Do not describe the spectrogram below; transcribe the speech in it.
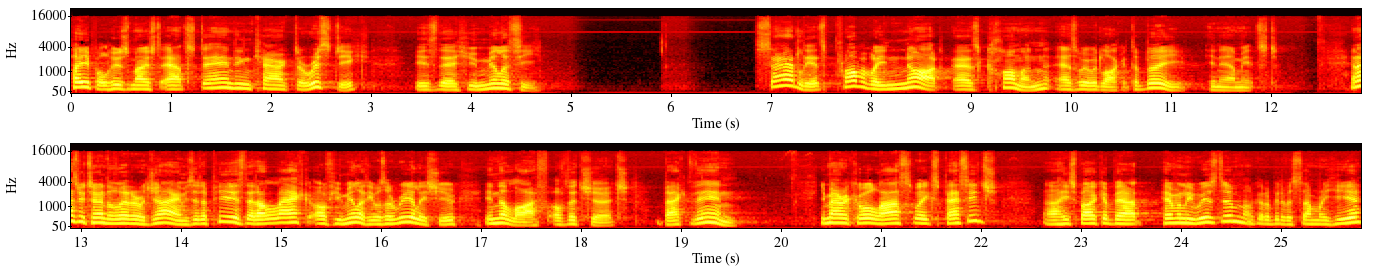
people whose most outstanding characteristic is their humility? Sadly, it's probably not as common as we would like it to be in our midst. And as we turn to the letter of James, it appears that a lack of humility was a real issue in the life of the church back then. You may recall last week's passage. Uh, he spoke about heavenly wisdom. I've got a bit of a summary here.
